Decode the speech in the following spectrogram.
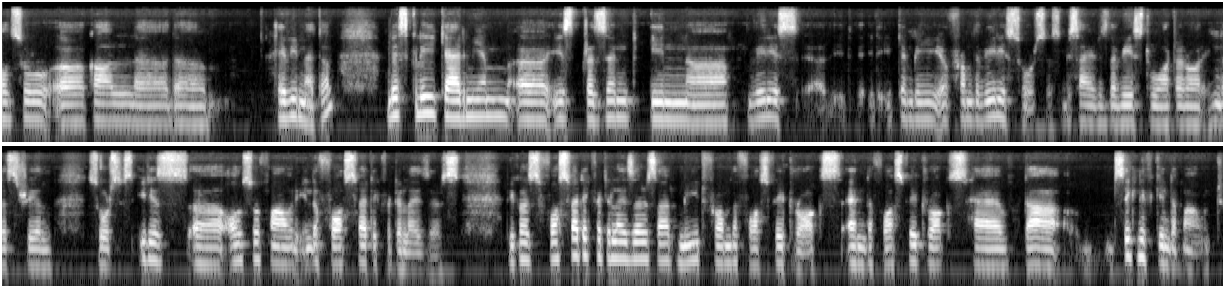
also uh, called the heavy metal basically cadmium uh, is present in uh, various it, it, can be from the various sources besides the wastewater or industrial sources. It is uh, also found in the phosphatic fertilizers because phosphatic fertilizers are made from the phosphate rocks and the phosphate rocks have the significant amount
